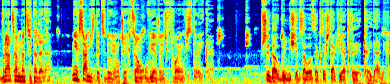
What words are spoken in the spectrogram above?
Wracam na Cytadelę. Niech sami zdecydują, czy chcą uwierzyć w twoją historyjkę. Przydałby mi się w załodze ktoś taki jak ty, Kajdanie.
